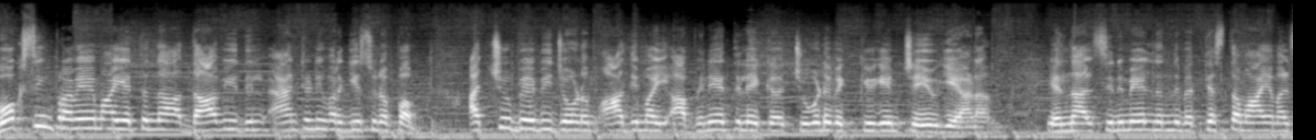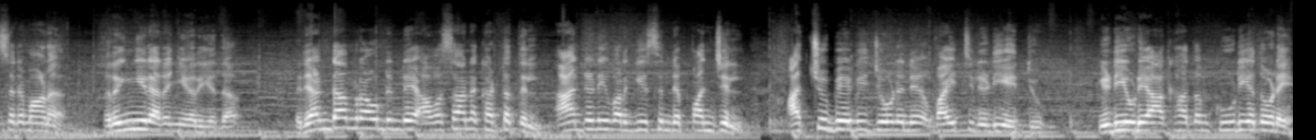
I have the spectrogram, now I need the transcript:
ബോക്സിംഗ് പ്രമേയമായി എത്തുന്ന ദാവീദിൽ ആന്റണി വർഗീസിനൊപ്പം അച്ചു ബേബി ജോണും ആദ്യമായി അഭിനയത്തിലേക്ക് ചുവടുവെക്കുകയും ചെയ്യുകയാണ്. എന്നാൽ സിനിമയിൽ നിന്ന് വ്യത്യസ്തമായ മത്സരമാണ് റിങ്ങിൽ അരങ്ങേറിയത് രണ്ടാം റൗണ്ടിന്റെ അവസാന ഘട്ടത്തിൽ ആന്റണി വർഗീസിന്റെ പഞ്ചിൽ അച്ചു ബേബി ജോണിന് വയറ്റിലിടിയേറ്റു. ഇടിയുടെ ആഘാതം കൂടിയതോടെ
